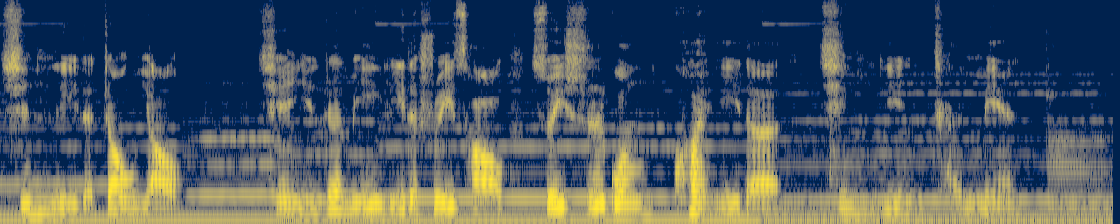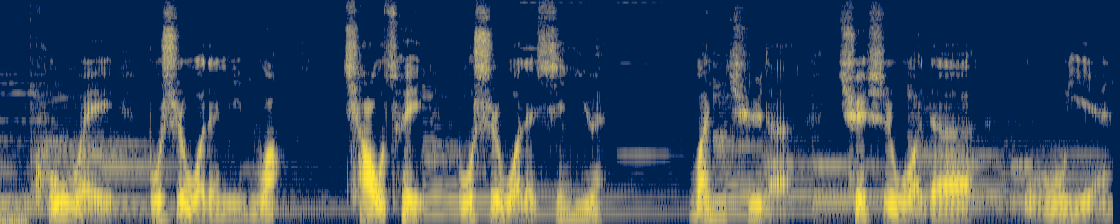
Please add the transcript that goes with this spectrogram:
心里的招摇。牵引着迷离的水草，随时光快意的轻吟沉眠。枯萎不是我的凝望，憔悴不是我的心愿，弯曲的却是我的无言。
